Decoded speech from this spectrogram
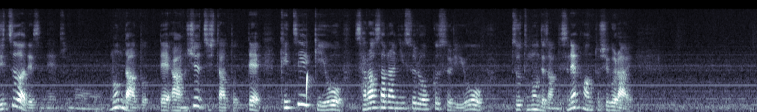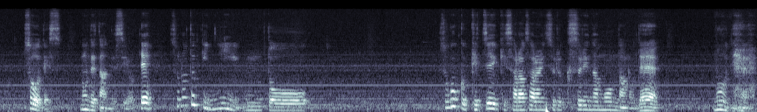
実はですねその飲んだ後ってあの手術した後って血液をサラサラにするお薬をずっと飲んでたんですね半年ぐらい。そうです。飲んでたんですよ。でその時にうんとすごく血液サラサラにする薬なもんなのでもうね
